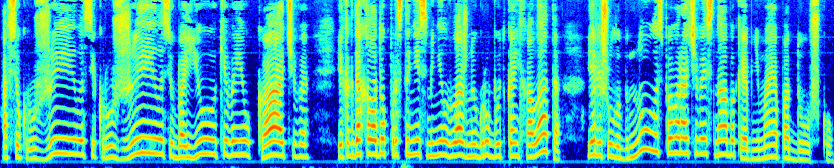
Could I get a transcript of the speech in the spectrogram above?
а все кружилось и кружилось, убаюкивая и укачивая. И когда холодок простыней сменил влажную грубую ткань халата, я лишь улыбнулась, поворачиваясь на бок и обнимая подушку.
